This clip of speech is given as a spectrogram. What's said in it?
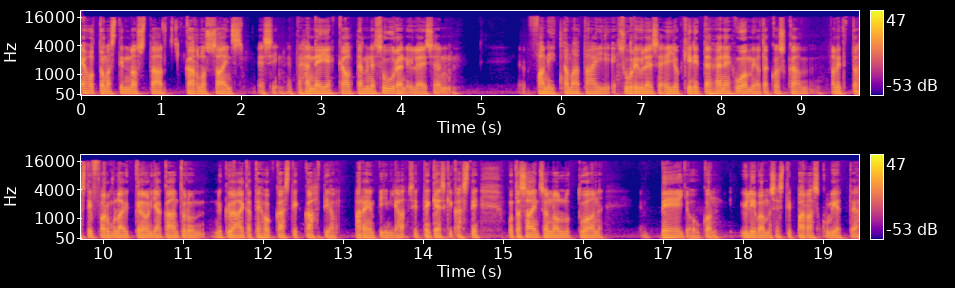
ehdottomasti nostaa Carlos Sainz esiin. Että hän ei ehkä ole tämmöinen suuren yleisön fanittama tai suuri yleisö ei ole kiinnittänyt hänen huomiota, koska valitettavasti Formula 1 on jakaantunut nykyään aika tehokkaasti kahtia parempiin ja sitten keskikasti. Mutta Sainz on ollut tuon B-joukon ylivoimaisesti paras kuljettaja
